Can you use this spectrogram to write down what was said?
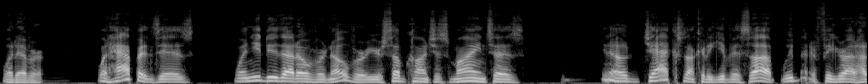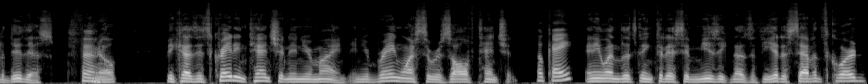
whatever. What happens is when you do that over and over, your subconscious mind says, you know, Jack's not going to give this up. We better figure out how to do this, you know, because it's creating tension in your mind and your brain wants to resolve tension. Okay. Anyone listening to this in music knows if you hit a seventh chord,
